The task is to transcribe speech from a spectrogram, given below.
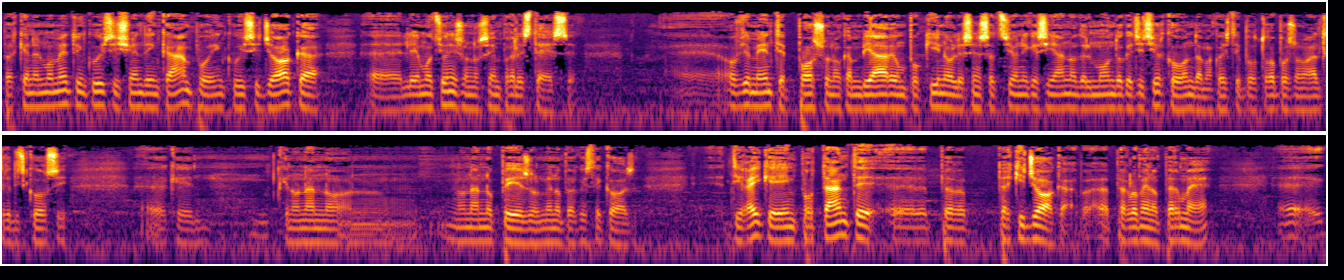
perché nel momento in cui si scende in campo e in cui si gioca eh, le emozioni sono sempre le stesse. Eh, ovviamente possono cambiare un pochino le sensazioni che si hanno del mondo che ci circonda, ma questi purtroppo sono altri discorsi eh, che, che non, hanno, non hanno peso, almeno per queste cose. Direi che è importante eh, per, per, chi gioca, perlomeno per me, eh,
